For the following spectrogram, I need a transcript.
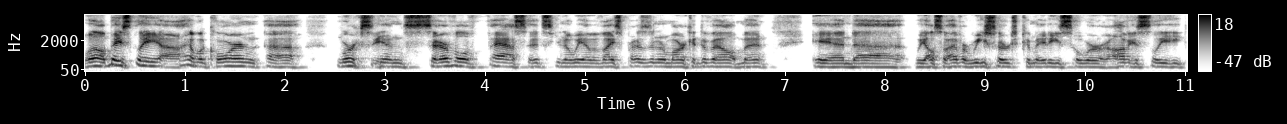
Well, basically, uh, Iowa Corn uh, works in several facets. You know, we have a vice president of market development, and uh, we also have a research committee. So we're obviously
